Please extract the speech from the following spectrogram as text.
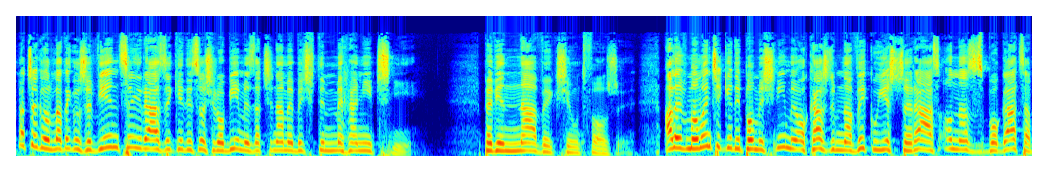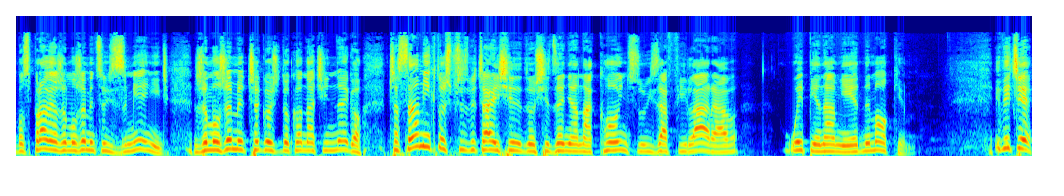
Dlaczego? Dlatego, że więcej razy, kiedy coś robimy, zaczynamy być w tym mechaniczni pewien nawyk się tworzy. Ale w momencie, kiedy pomyślimy o każdym nawyku jeszcze raz, on nas wzbogaca, bo sprawia, że możemy coś zmienić, że możemy czegoś dokonać innego. Czasami ktoś przyzwyczai się do siedzenia na końcu i za filara łypie na mnie jednym okiem. I wiecie,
